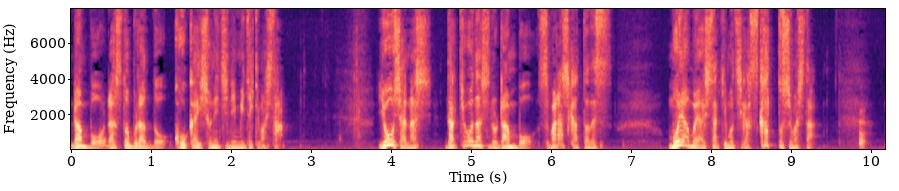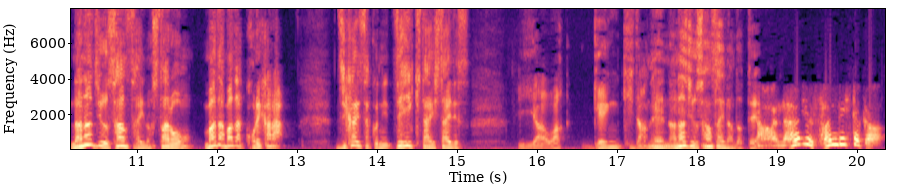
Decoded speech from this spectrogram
ランボーラストブラッド公開初日に見てきました。容赦なし、妥協なしのランボー、素晴らしかったです。もやもやした気持ちがスカッとしました。73歳のスタローン、まだまだこれから。次回作にぜひ期待したいです。いや、わ、元気だね。73歳なんだって。あ、73でしたか。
